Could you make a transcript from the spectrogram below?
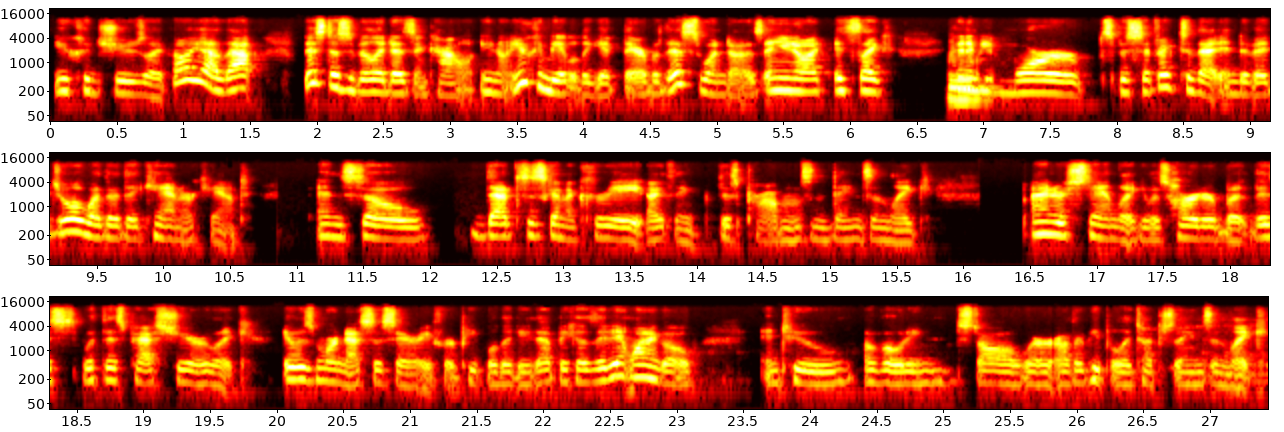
you could choose like oh yeah that this disability doesn't count you know you can be able to get there but this one does and you know it, it's like going to be mm-hmm. more specific to that individual whether they can or can't. And so that's just going to create i think just problems and things. And like i understand like it was harder but this with this past year like it was more necessary for people to do that because they didn't want to go into a voting stall where other people had touched things and like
